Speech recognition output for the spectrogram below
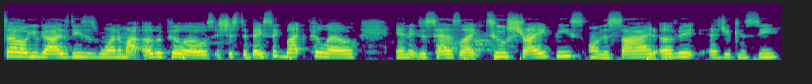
So, you guys, this is one of my other pillows. It's just a basic black pillow, and it just has like two stripies on the side of it, as you can see.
